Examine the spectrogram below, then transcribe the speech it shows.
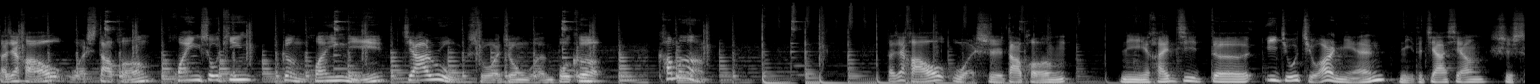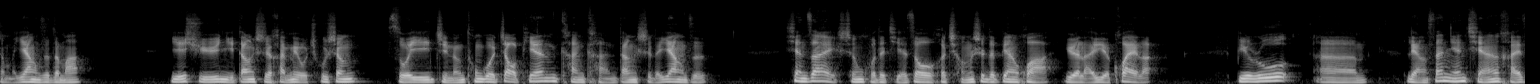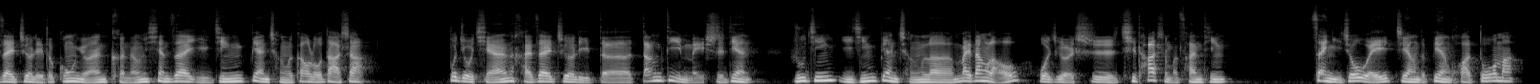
大家好，我是大鹏，欢迎收听，更欢迎你加入说中文播客。Come on！大家好，我是大鹏。你还记得一九九二年你的家乡是什么样子的吗？也许你当时还没有出生，所以只能通过照片看看当时的样子。现在生活的节奏和城市的变化越来越快了，比如，呃。两三年前还在这里的公园，可能现在已经变成了高楼大厦。不久前还在这里的当地美食店，如今已经变成了麦当劳或者是其他什么餐厅。在你周围这样的变化多吗？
